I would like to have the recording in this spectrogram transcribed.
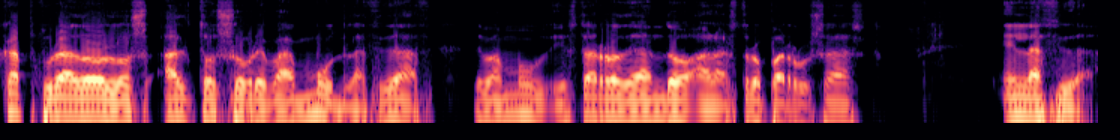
capturado los altos sobre Bakhmut, la ciudad de Bakhmut, y está rodeando a las tropas rusas en la ciudad.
